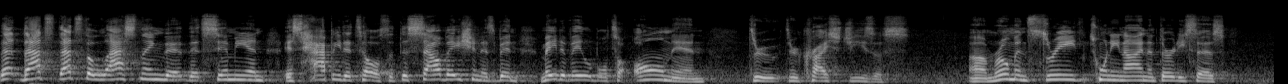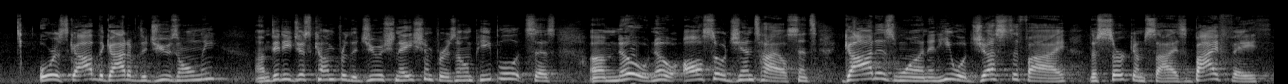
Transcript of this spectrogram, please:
that, that's, that's the last thing that, that Simeon is happy to tell us that this salvation has been made available to all men through, through Christ Jesus. Um, Romans 3 29 and 30 says, Or is God the God of the Jews only? Um, did he just come for the Jewish nation, for his own people? It says, um, No, no, also Gentiles, since God is one and he will justify the circumcised by faith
